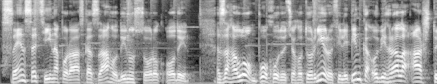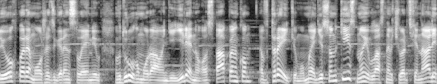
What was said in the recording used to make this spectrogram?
сенсаційна поразка за годину 41. Загалом, по ходу цього турніру, Філіппінка обіграла аж трьох переможець гренслемів. В другому раунді Єлену Остапенко, в третьому Медісон Кіс, ну і власне в чвертьфіналі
